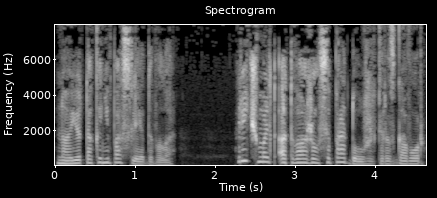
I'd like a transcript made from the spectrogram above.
но ее так и не последовало. Ричмольд отважился продолжить разговор.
